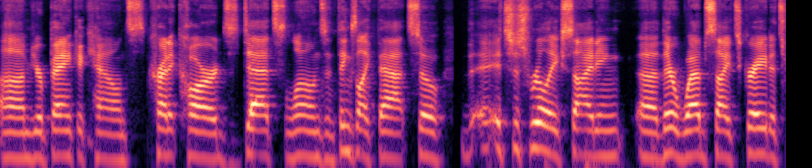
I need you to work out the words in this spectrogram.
um, your bank accounts, credit cards, debts, loans, and things like that. So it's just really exciting. Uh, their website's great. It's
